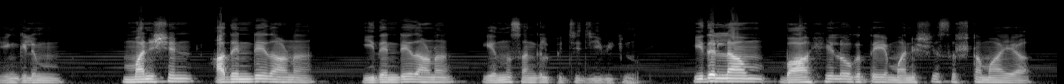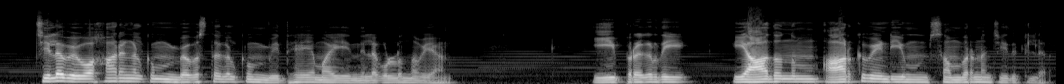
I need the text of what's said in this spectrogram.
എങ്കിലും മനുഷ്യൻ അതെന്റേതാണ് ഇതെന്റേതാണ് എന്ന് സങ്കല്പിച്ച് ജീവിക്കുന്നു. ഇതെല്ലാം ബാഹ്യലോകത്തെ മനുഷ്യസൃഷ്ടമായ ചില വ്യവഹാരങ്ങൾക്കും വ്യവസ്ഥകൾക്കും വിധേയമായി നിലകൊള്ളുന്നവയാണ്. ഈ പ്രകൃതി യാതൊന്നും ആർക്കു വേണ്ടിയും സംവരണം ചെയ്തിട്ടില്ല.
